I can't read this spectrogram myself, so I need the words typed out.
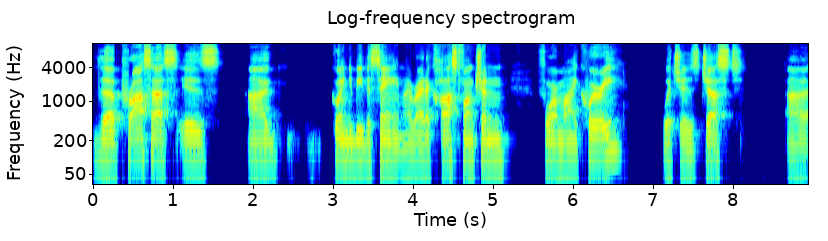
the process is uh, going to be the same. I write a cost function for my query, which is just uh,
